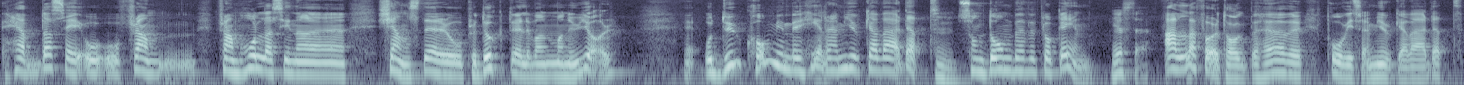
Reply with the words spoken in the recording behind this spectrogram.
hävda sig och, och fram, framhålla sina tjänster och produkter eller vad man nu gör. Eh, och du kommer ju med hela det här mjuka värdet mm. som de behöver plocka in. Just det. Alla företag behöver påvisa det mjuka värdet.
